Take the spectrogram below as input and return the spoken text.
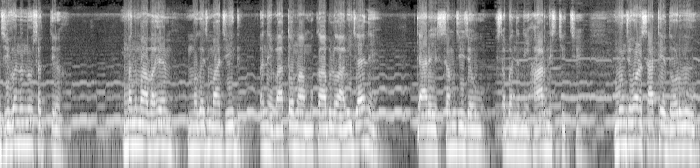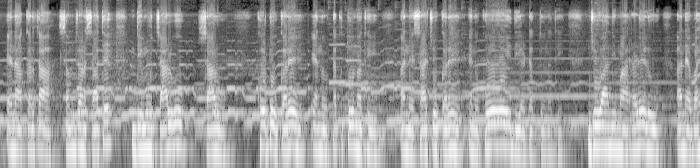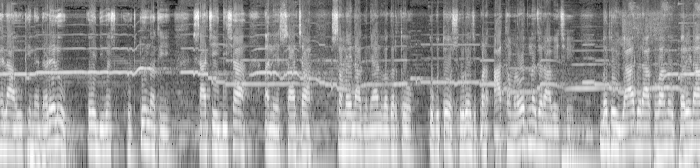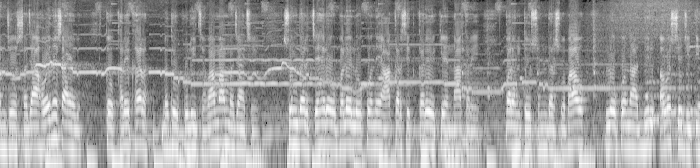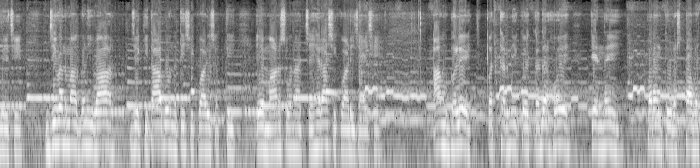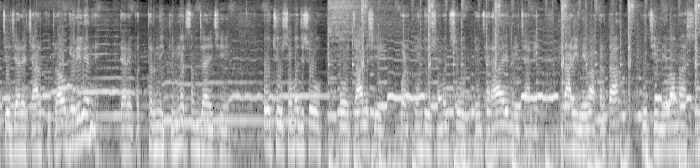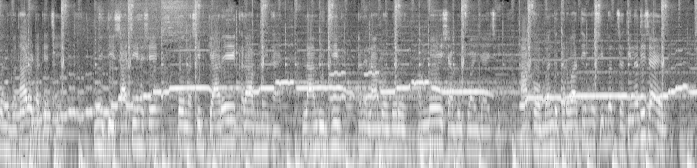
જીવનનું સત્ય, મનમાં વહેમ, મગજમાં જીદ અને વાતોમાં મુકાબલો આવી જાય ને, ત્યારે સમજી જવું સંબંધની હાર નિશ્ચિત છે. મૂંઝવણ સાથે દોડવું એના કરતાં સમજણ સાથે ધીમું ચાલવું સારું. ખોટું કરે એનું ટકતું નથી અને સાચું કરે એનું કોઈ દી અટકતું નથી. જુવાનીમાં રડેલું અને વહેલા ઉઠીને દળેલું કોઈ દિવસ ખૂટતું નથી. સાચી દિશા અને સાચા સમયના જ્ઞાન વગર તો ઉગતો સૂરજ પણ આથમણો જ નજર આવે છે. બધું યાદ રાખવાનું પરિણામ જો સજા હોય ને સાહેબ, તો ખરેખર બધું ભૂલી જવામાં મજા છે. સુંદર ચહેરો ભલે લોકોને આકર્ષિત કરે કે ના કરે, પરંતુ સુંદર સ્વભાવ લોકોના દિલ અવશ્ય જીતી લે છે. જીવનમાં ઘણીવાર જે કિતાબો નથી શીખવાડી શકતી, એ માણસોના ચહેરા શીખવાડી જાય છે. આમ ભલે પથ્થરની કોઈ કદર હોય કે નહીં, પરંતુ રસ્તા વચ્ચે જ્યારે ચાર કૂતરાઓ ઘેરી લે ને, ત્યારે પથ્થરની કિંમત સમજાય છે. ઓછું સમજશો તો ચાલશે, પણ ઊંધું સમજશો તો જરાય નહીં ચાલે. ધારી લેવા કરતાં પૂછી લેવામાં સંબંધ વધારે ટકે છે. નીતિ સાચી હશે તો નસીબ ક્યારેય ખરાબ નહીં થાય. લાંબી જીભ અને લાંબો દોરો હંમેશા ગૂંચવાઈ જાય છે. આંખો બંધ કરવાથી મુસીબત જતી નથી સાહેબ.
